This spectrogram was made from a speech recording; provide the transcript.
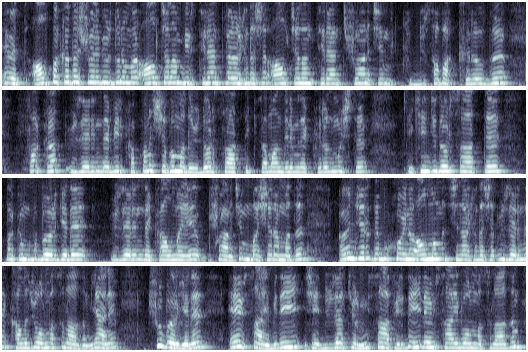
Evet Alpaka'da şöyle bir durum var. Alçalan bir trend var arkadaşlar. Alçalan trend şu an için sabah kırıldı. Fakat üzerinde bir kapanış yapamadı. 4 saatlik zaman diliminde kırılmıştı. İkinci 4 saatte bakın bu bölgede üzerinde kalmayı şu an için başaramadı. Öncelikle bu coin'i almamız için arkadaşlar üzerinde kalıcı olması lazım. Yani şu bölgede ev sahibi değil şey düzeltiyorum misafir değil ev sahibi olması lazım.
